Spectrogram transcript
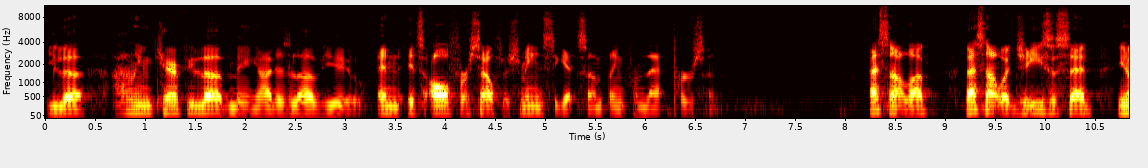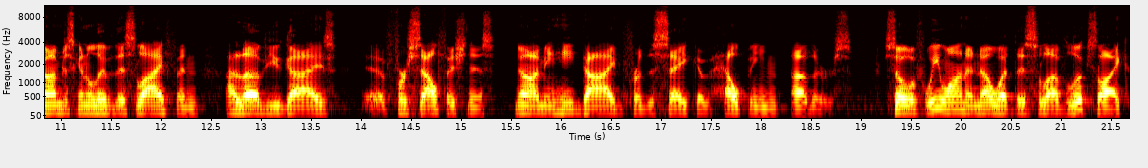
You love I don't even care if you love me, I just love you. And it's all for selfish means to get something from that person. That's not love. That's not what Jesus said. You know, I'm just going to live this life and I love you guys Uh, for selfishness. No, I mean, he died for the sake of helping others. So if we want to know what this love looks like,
